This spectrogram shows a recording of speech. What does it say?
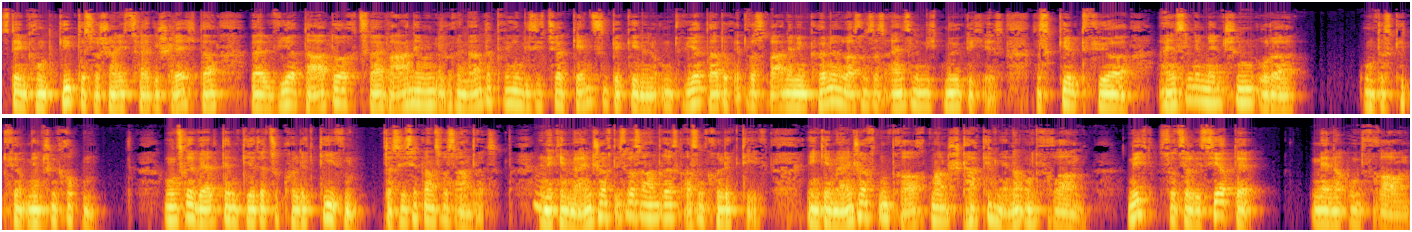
Aus dem Grund gibt es wahrscheinlich zwei Geschlechter, weil wir dadurch zwei Wahrnehmungen übereinander bringen, die sich zu ergänzen beginnen und wir dadurch etwas wahrnehmen können, was uns als Einzelne nicht möglich ist. Das gilt für einzelne Menschen oder und das gilt für Menschengruppen. Unsere Welt tendiert ja zu Kollektiven. Das ist ja ganz was anderes. Eine Gemeinschaft ist was anderes als ein Kollektiv. In Gemeinschaften braucht man starke Männer und Frauen. Nicht sozialisierte Männer und Frauen,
